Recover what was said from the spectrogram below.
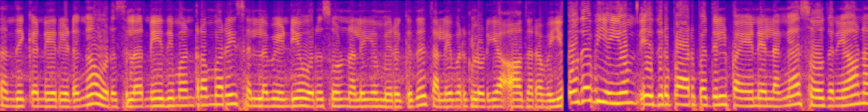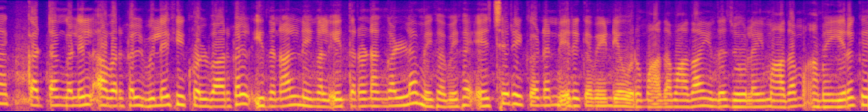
சந்திக்க நேரிடுங்க. ஒரு சிலர் நீதிமன்றம் வரை செல்ல வேண்டிய ஒரு சூழ்நிலையும் இருக்குது. தலைவர்களுடைய ஆதரவையும் உதவியையும் எதிர்பார்ப்பதில் பயனில்லைங்க சோதனையான கட்டங்களில் அவர்கள் விலகி கொள்வார்கள். இதனால் நீங்கள் இத்தருணங்கள்ல மிக மிக எச்சரிக்கையுடன் இருக்க வேண்டிய ஒரு மாதமாக தான் இந்த ஜூலை மாதம் அமையிருக்கு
